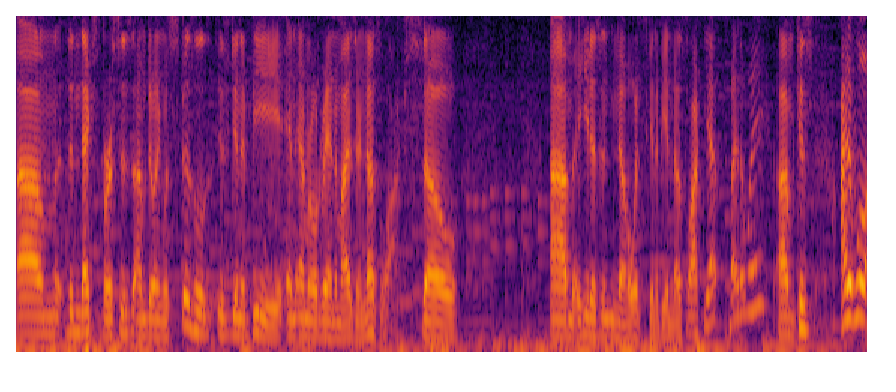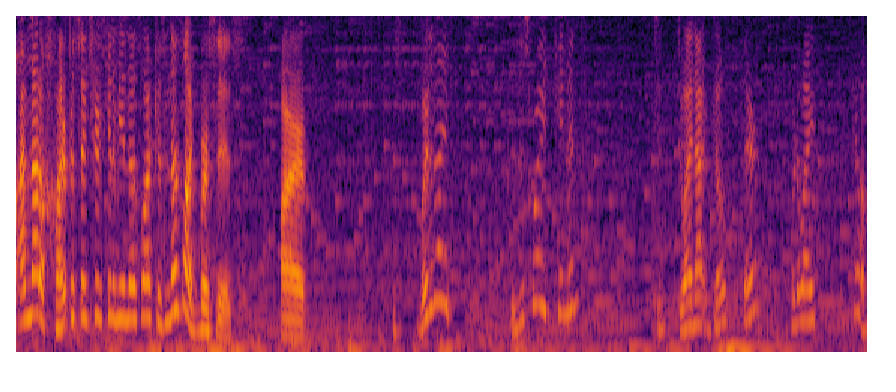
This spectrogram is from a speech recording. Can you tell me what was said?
um, the next verses I'm doing with Spizzles is going to be an Emerald Randomizer Nuzlocke. So, um, he doesn't know it's going to be a Nuzlocke yet, by the way. Because, um, I well, I'm not 100% sure it's going to be a Nuzlocke because Nuzlocke verses are... Is, where did I... Is this where I came in? Do, do I not go there? Where do I go?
